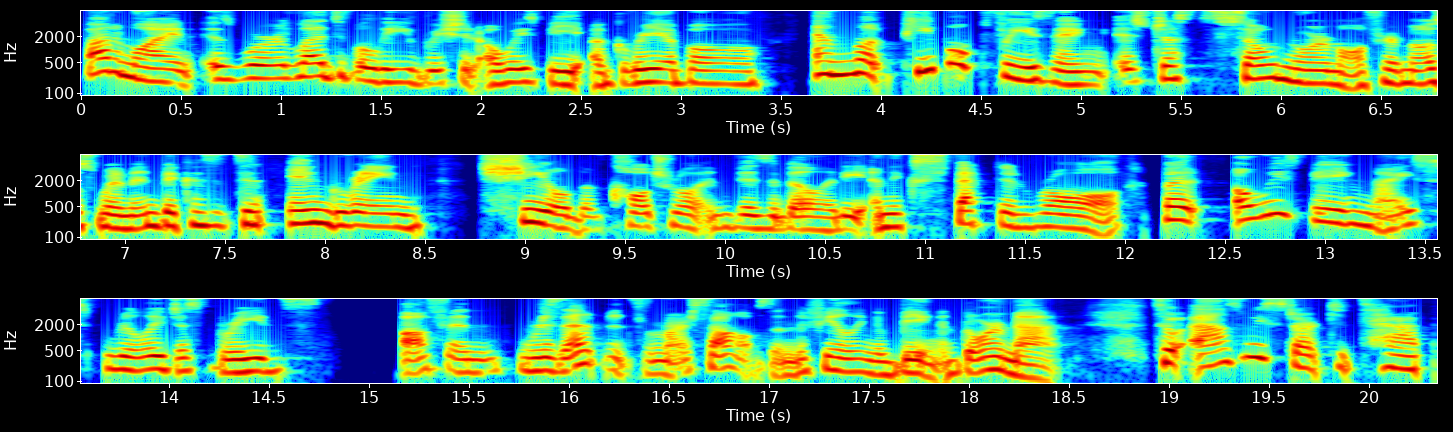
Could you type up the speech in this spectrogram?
bottom line is we're led to believe we should always be agreeable. And look, people pleasing is just so normal for most women because it's an ingrained shield of cultural invisibility, an expected role. But always being nice really just breeds often resentment from ourselves and the feeling of being a doormat. So as we start to tap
